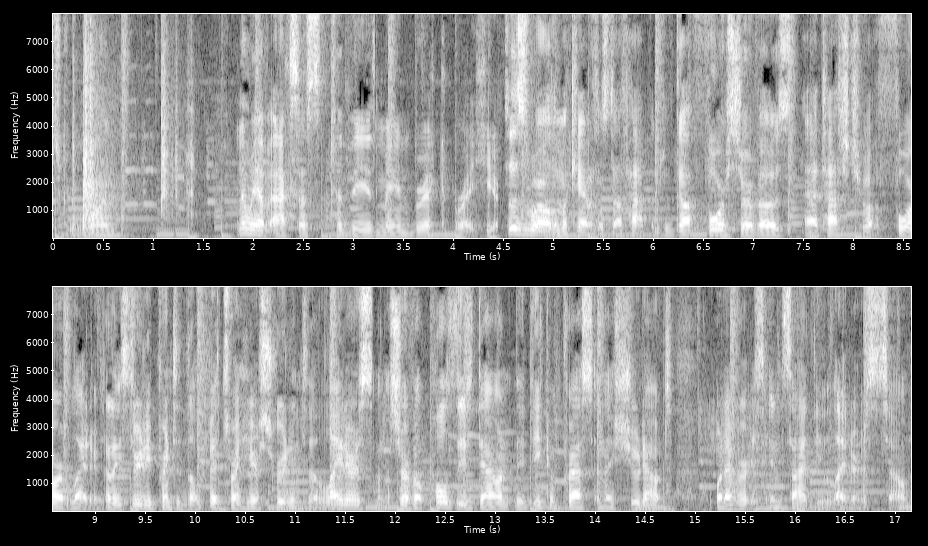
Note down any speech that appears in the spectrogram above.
Screw one. And then we have access to the main brick right here. So this is where all the mechanical stuff happens. We've got four servos attached to four lighters. Got these 3D printed little bits right here screwed into the lighters. When the servo pulls these down, they decompress and they shoot out whatever is inside the lighters. So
